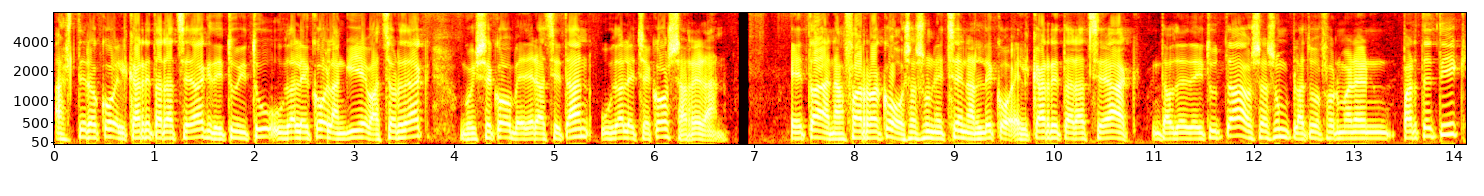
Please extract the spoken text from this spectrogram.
asteroko elkarretaratzeak ditu ditu udaleko langile batzordeak goizeko bederatzietan udaletxeko sarreran. Eta Nafarroako osasun etxen aldeko elkarretaratzeak daude deituta, osasun plataformaren partetik,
